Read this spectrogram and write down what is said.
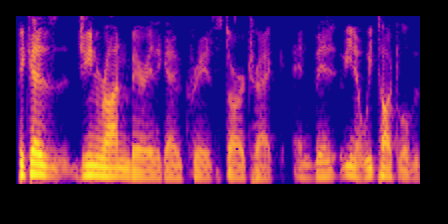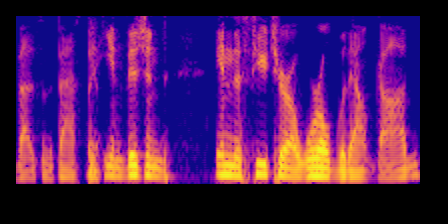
because Gene Roddenberry, the guy who created Star Trek, and you know we talked a little bit about this in the past, but Yep. he envisioned in the future a world without God.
